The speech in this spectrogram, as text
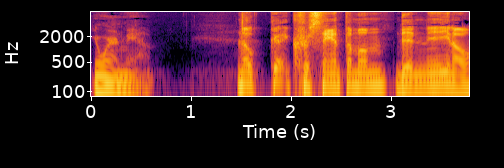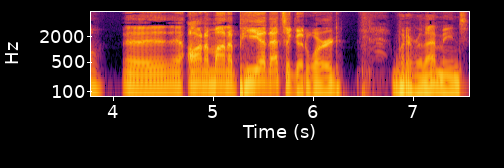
you're wearing me out. No chrysanthemum didn't you know uh, onomatopoeia? That's a good word. whatever that means.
